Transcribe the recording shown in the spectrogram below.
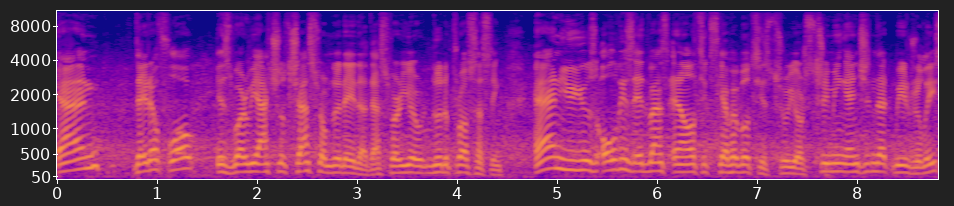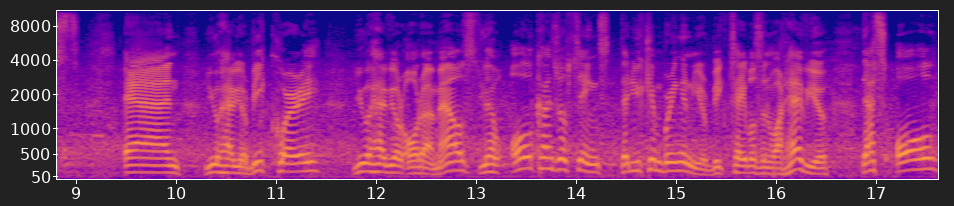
and Dataflow is where we actually transform the data. That's where you do the processing. And you use all these advanced analytics capabilities through your streaming engine that we released, and you have your BigQuery, you have your AutoMLs, you have all kinds of things that you can bring in your big tables and what have you. That's all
